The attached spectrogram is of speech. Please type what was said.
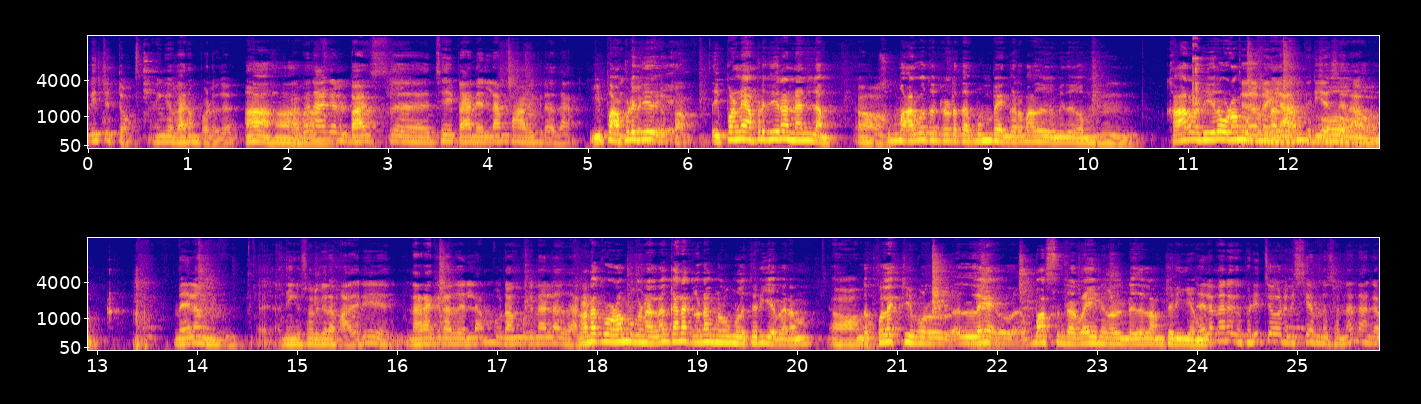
வித்துட்டோம் இங்க வரும் பொழுது. அப்ப நாங்கள் பஸ் ஜீப் எல்லாம் பாவிக்கிறதா இப்ப அப்படி தீ- விருப்பம். இப்ப என்ன அப்படி தீரா நல்லம். சும்மா அறுபத்தெட்டு இடத்த பும்பைங்கிற அதுவும் இதுவும் ம். காரண தீர. செலவும் மேலும் நீங்க சொல்கிற மாதிரி நடக்கிறது எல்லாம் உடம்புக்கு நல்லதுதான்? நடக்கிற உடம்புக்கு நல்லம் கணக்கு இடங்கள் உங்களுக்கு தெரிய வரும். இந்த கொலெக்டிவ் பஸ் ரயில்கள் இதெல்லாம் தெரியும். மேலும் எனக்கு பிடிச்ச ஒரு விஷயம்னு சொன்னா நாங்க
